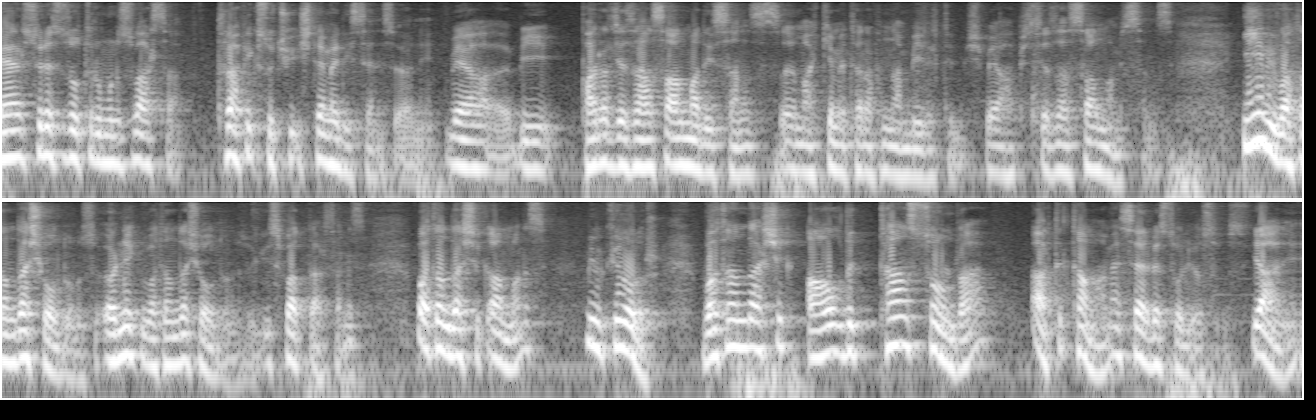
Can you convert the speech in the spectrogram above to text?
eğer süresiz oturumunuz varsa, trafik suçu işlemediyseniz örneğin veya bir para cezası almadıysanız e, mahkeme tarafından belirtilmiş veya hapis cezası almamışsanız, iyi bir vatandaş olduğunuzu, örnek bir vatandaş olduğunuzu ispatlarsanız vatandaşlık almanız mümkün olur. Vatandaşlık aldıktan sonra artık tamamen serbest oluyorsunuz. Yani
